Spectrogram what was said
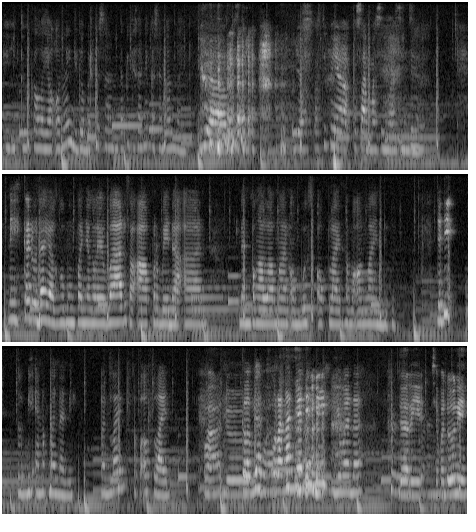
kayak gitu. kalau yang online juga berkesan tapi kesannya kesan online Iya, pasti. Iya, pasti punya kesan masing-masing sih. Iya. nih kan udah ya ngomong panjang lebar soal perbedaan dan pengalaman ombus offline sama online gitu jadi lebih enak mana nih? Online apa offline? Waduh. Kelebihan kekurangannya deh nih. Gimana? Dari siapa dulu nih?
